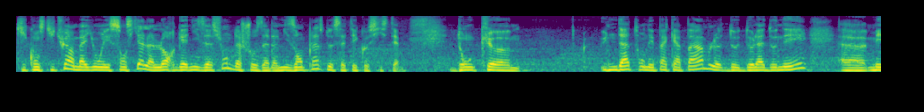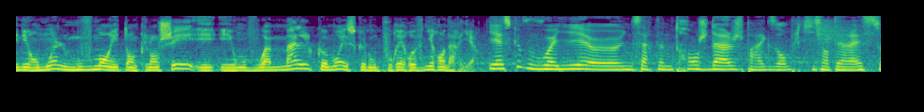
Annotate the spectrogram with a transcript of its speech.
qui constitue un maillon essentiel à l'organisation de la chose, à la mise en place de cet écosystème. Donc, une date, on n'est pas capable de, la donner, euh, mais néanmoins, le mouvement est enclenché et, on voit mal comment est-ce que l'on pourrait revenir en arrière. Et est-ce que vous voyez euh, une certaine tranche d'âge, par exemple, qui s'intéresse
